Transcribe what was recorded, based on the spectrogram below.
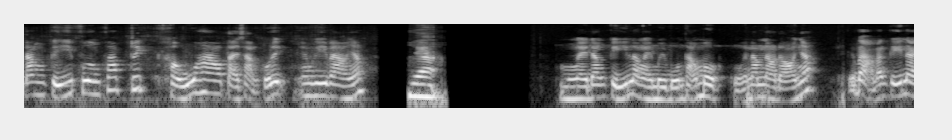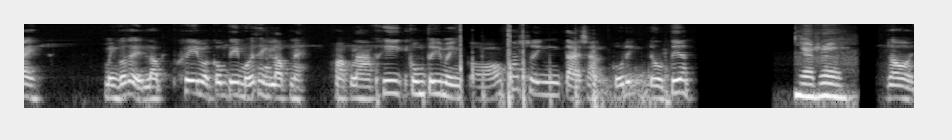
đăng ký phương pháp trích khấu hao tài sản cố định. Em ghi vào nhé dạ. Ngày đăng ký là ngày 14 tháng 1 của cái năm nào đó nhé cái bảng đăng ký này mình có thể lập khi mà công ty mới thành lập này hoặc là khi công ty mình có phát sinh tài sản cố định đầu tiên. Dạ rồi. Rồi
